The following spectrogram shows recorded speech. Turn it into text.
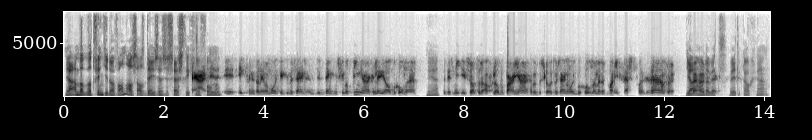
ja, en wat, wat vind je daarvan als, als D66 ja, vormen? Ik vind het alleen maar mooi. Kijk, we zijn, ik denk misschien wel tien jaar geleden al begonnen. Hè? Ja. Het is niet iets wat we de afgelopen paar jaar hebben besloten. We zijn ooit begonnen met het manifest van Graven. Ja, oh, dat weet, weet ik nog, ja.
